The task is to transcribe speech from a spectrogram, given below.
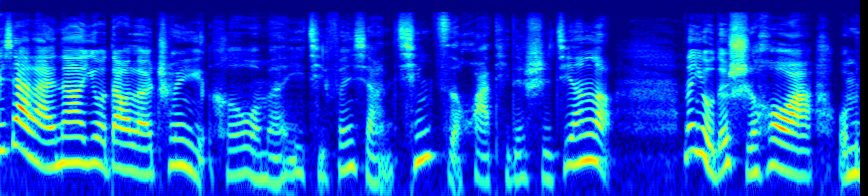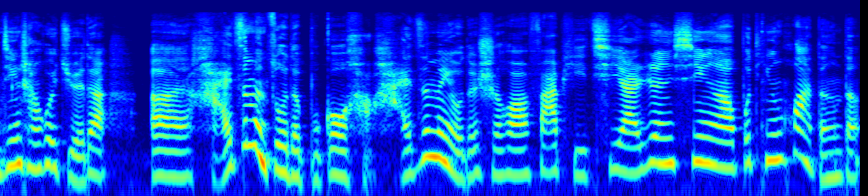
接下来呢，又到了春雨和我们一起分享亲子话题的时间了。那有的时候啊，我们经常会觉得，呃，孩子们做的不够好，孩子们有的时候发脾气啊、任性啊、不听话等等。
